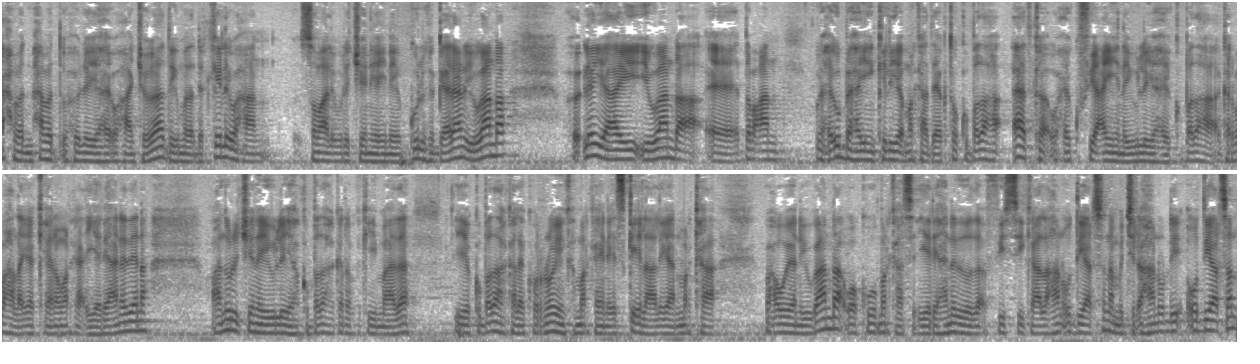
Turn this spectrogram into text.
Axmed maxamed wuxuu leeyahay waxaan joogaa degmada dherkeli waxaan soomaaliya u rajeynaya inay guulka gaaraan. Uganda wuxuu leeyahay uganda dabcan waxay u baahan yihiin keliya markaad eegto kubadaha aadka waxay ku fiican ayuu leeyahay kubadaha garbaha laga keeno marka ciyaaryahaanadeena waxaan u rajeynaya uu leeyahay kubadaha garabka ka yimaada iyo kubadaha kale kornooyinka marka inay iska ilaaliyaan. Marka waxa weyaan uganda waa kuwa markaas ciyaaryahanadooda fisigaal ahaan u diyaarsan ama jir ahaan u diyaarsan.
